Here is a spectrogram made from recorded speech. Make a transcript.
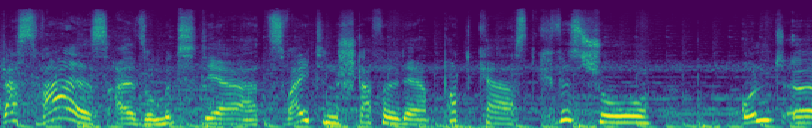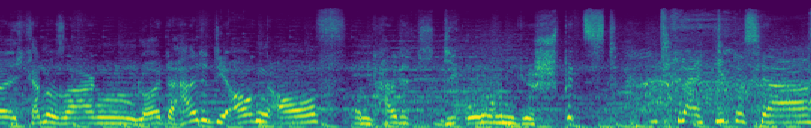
das war es also mit der zweiten Staffel der Podcast Quiz Show. Und äh, ich kann nur sagen, Leute, haltet die Augen auf und haltet die Ohren gespitzt. Vielleicht gibt es ja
